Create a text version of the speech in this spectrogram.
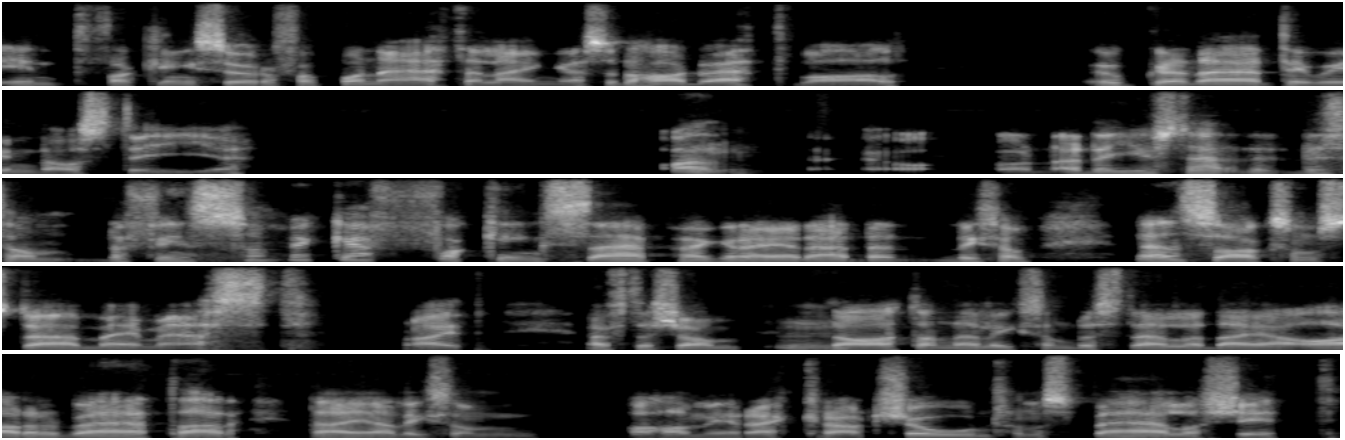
inte fucking surfa på nätet längre. Så då har du ett val. Uppgradera till Windows 10. Och, mm och det, just det, här, det, det, som, det finns så mycket fucking säpa grejer där. Det, liksom, det är en sak som stör mig mest. Right? Eftersom mm. datorn är liksom det ställe där jag arbetar. Där jag liksom har min rekreation som spel och shit.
